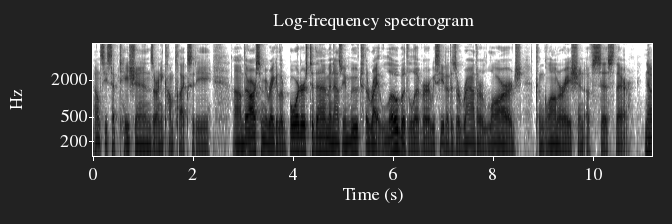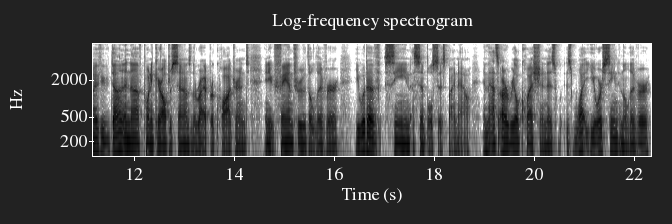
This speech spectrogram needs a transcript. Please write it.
I don't see septations or any complexity. Um, there are some irregular borders to them, and as we move to the right lobe of the liver, we see that there's a rather large conglomeration of cysts there. Now, if you've done enough point of care ultrasounds of the right upper quadrant and you fan through the liver, you would have seen a simple cyst by now. And that's our real question is, is what you're seeing in the liver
